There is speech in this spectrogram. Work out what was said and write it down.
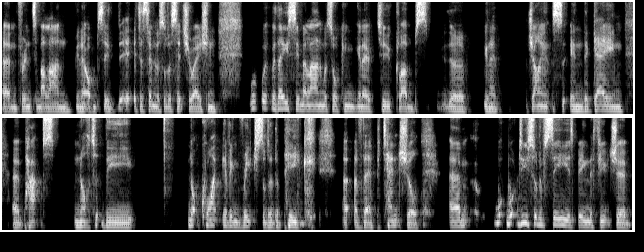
um, for Inter Milan. You know, obviously it's a similar sort of situation with, with AC Milan. We're talking, you know, two clubs that are, you know, giants in the game, uh, perhaps not at the not quite having reached sort of the peak uh, of their potential. Um, what, what, do you sort of see as being the future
